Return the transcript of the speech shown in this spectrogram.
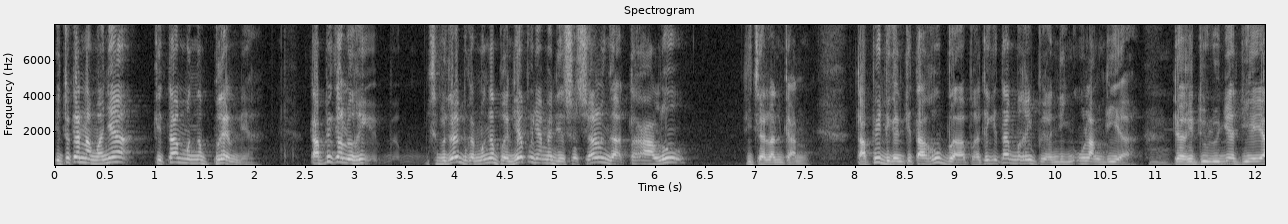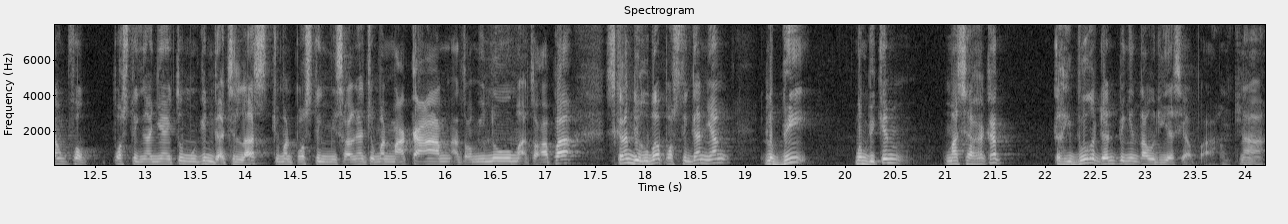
Itu kan namanya kita mengebrand ya. Tapi kalau sebetulnya bukan mengebrand, dia punya media sosial nggak terlalu dijalankan. Tapi dengan kita rubah, berarti kita merebranding ulang dia. Dari dulunya dia yang postingannya itu mungkin nggak jelas, cuman posting misalnya cuman makan atau minum atau apa. Sekarang dirubah postingan yang lebih membuat masyarakat terhibur dan ingin tahu dia siapa. Oke. Nah,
